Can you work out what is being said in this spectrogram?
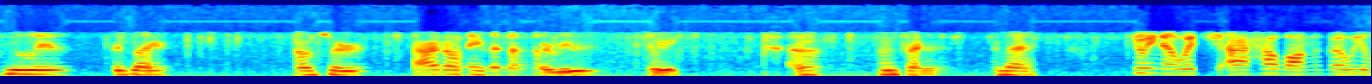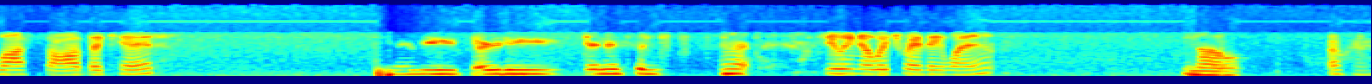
who is like I'm sure I don't even know really. Um, I'm sorry. Do we know which, uh, how long ago we last saw the kid? Maybe 30 minutes. And, Do we know which way they went? no. Okay.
